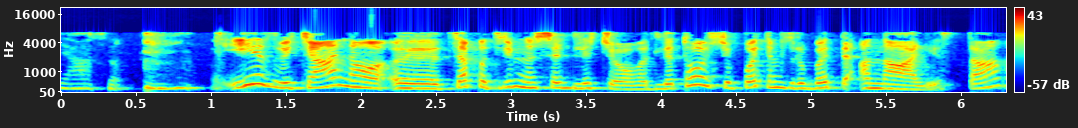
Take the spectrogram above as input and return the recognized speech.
Ясно. І, звичайно, е, це потрібно ще для чого? Для того, щоб потім зробити аналіз. Та?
